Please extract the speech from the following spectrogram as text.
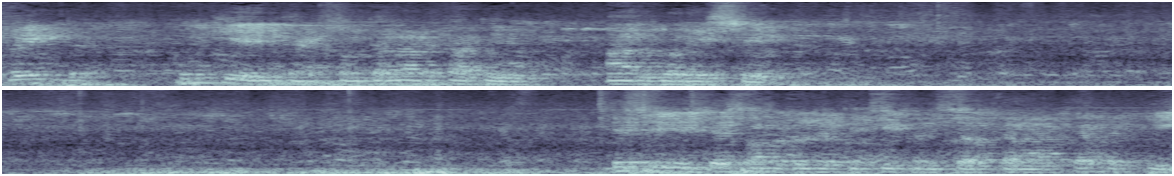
trained Kumki elephants from Karnataka to Andhra Pradesh state. Distinguished guests, Honorable Deputy Chief Minister of Karnataka, Deputy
